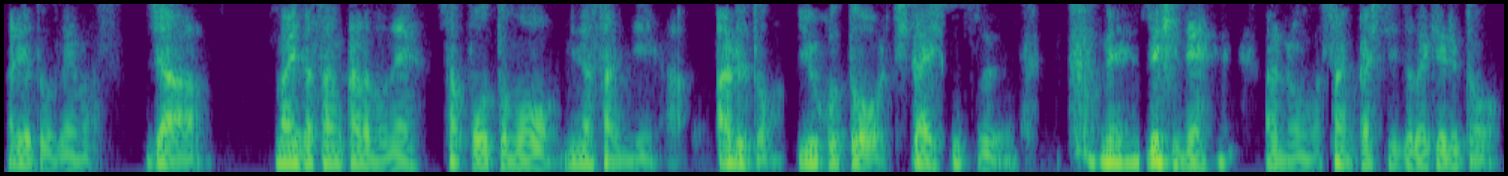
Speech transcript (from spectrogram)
ありがとうございます。じゃあ、前田さんからのね、サポートも皆さんにあるということを期待しつつ、ね、ぜひね、あの、参加していただけると、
